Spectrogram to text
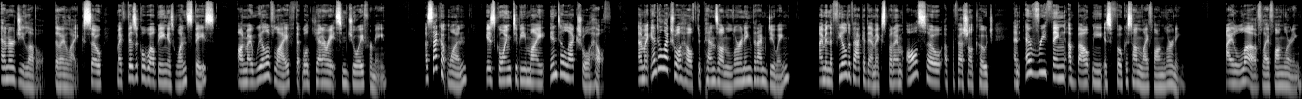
energy level that I like. So, my physical well being is one space on my wheel of life that will generate some joy for me. A second one is going to be my intellectual health. And my intellectual health depends on learning that I'm doing. I'm in the field of academics, but I'm also a professional coach, and everything about me is focused on lifelong learning. I love lifelong learning.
